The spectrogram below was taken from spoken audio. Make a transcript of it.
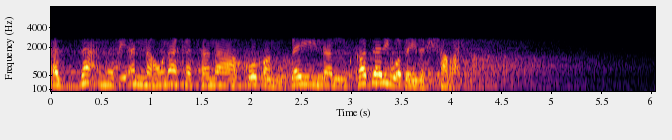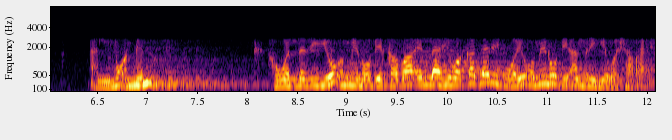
الزعم بأن هناك تناقضا بين القدر وبين الشرع. المؤمن هو الذي يؤمن بقضاء الله وقدره ويؤمن بأمره وشرعه.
